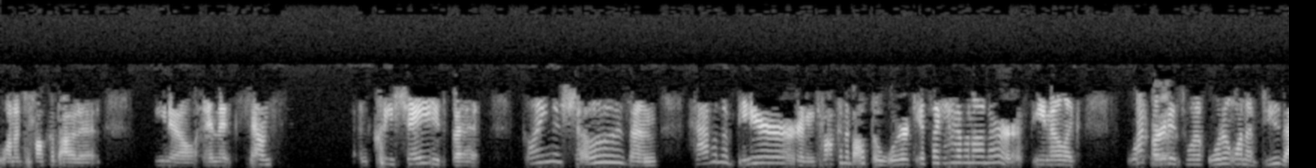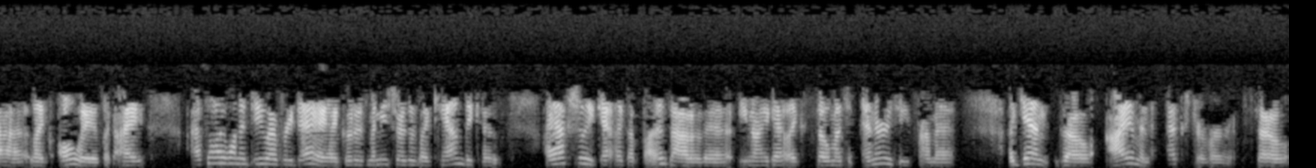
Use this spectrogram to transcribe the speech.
want to talk about it, you know, and it sounds cliched, but going to shows and having a beer and talking about the work, it's like heaven on earth. You know, like what Yeah. artist wouldn't, wouldn't want to do that? Like always, like I, that's all I want to do every day. I go to as many shows as I can because I actually get like a buzz out of it. You know, I get like so much energy from it. Again, though, I am an extrovert, so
